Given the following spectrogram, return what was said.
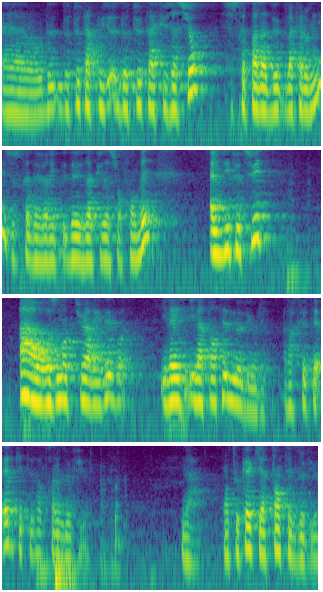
euh, de, toute accusation, ce ne serait pas de, la calomnie, ce serait des, accusations fondées, elle dit tout de suite Ah, heureusement que tu es arrivé, il a, tenté de me violer. Alors que c'était elle qui était en train de le violer. Non. En tout cas, qui a tenté de le violer.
